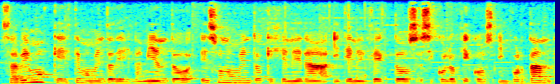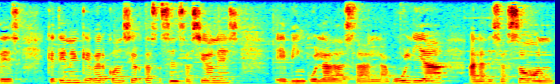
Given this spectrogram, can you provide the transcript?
Sabemos que este momento de aislamiento es un momento que genera y tiene efectos psicológicos importantes que tienen que ver con ciertas sensaciones eh, vinculadas a la bulia, a la desazón,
